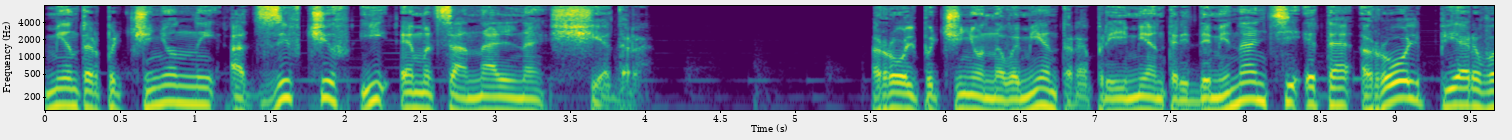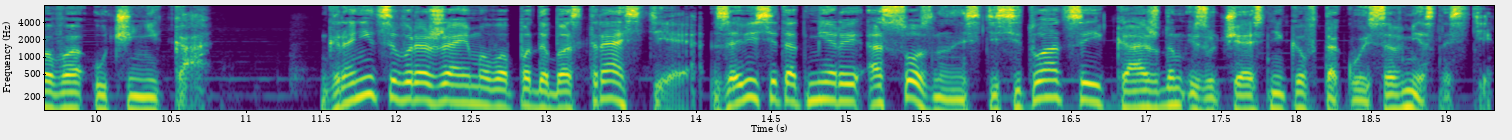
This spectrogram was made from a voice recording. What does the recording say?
ментор-подчиненный отзывчив и эмоционально щедр. Роль подчиненного ментора при менторе-доминанте – это роль первого ученика – Граница выражаемого подобострастия зависит от меры осознанности ситуации каждым из участников такой совместности.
